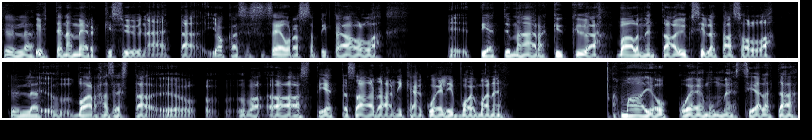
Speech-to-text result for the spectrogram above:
Kyllä. yhtenä merkkisyynä, että jokaisessa seurassa pitää olla – tietty määrä kykyä valmentaa yksilötasolla Kyllä. varhaisesta asti, että saadaan ikään kuin elinvoimainen maajoukkue ja mun mielestä siellä tämä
